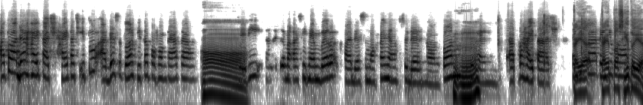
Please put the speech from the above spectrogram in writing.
atau ada high touch. High touch itu ada setelah kita perform teater. Oh. Jadi terima kasih member kepada semua fan yang sudah nonton Mm-mm. itu hand- apa high touch. You, Kayak- kayak tos gitu ya?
